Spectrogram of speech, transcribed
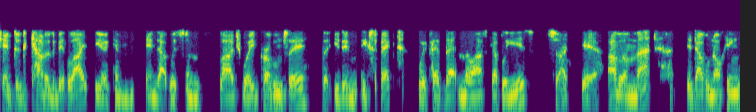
tempted to cut it a bit late. You can end up with some large weed problems there that you didn't expect. We've had that in the last couple of years. So yeah, other than that, your double knocking,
